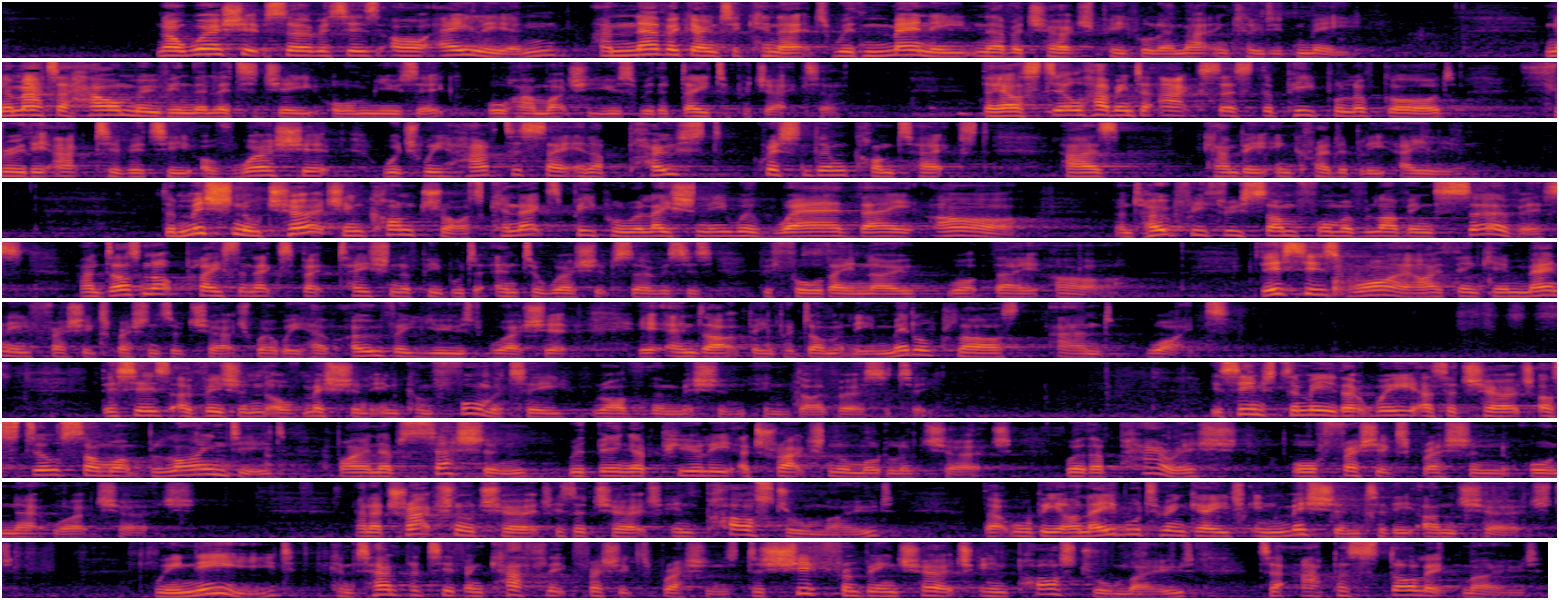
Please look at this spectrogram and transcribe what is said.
Now, worship services are alien and never going to connect with many never church people, and that included me. No matter how moving the liturgy or music, or how much you use with a data projector, they are still having to access the people of God through the activity of worship, which we have to say in a post Christendom context has, can be incredibly alien. The missional church, in contrast, connects people relationally with where they are and hopefully through some form of loving service and does not place an expectation of people to enter worship services before they know what they are. This is why I think in many fresh expressions of church where we have overused worship, it ends up being predominantly middle class and white. This is a vision of mission in conformity rather than mission in diversity. It seems to me that we as a church are still somewhat blinded by an obsession with being a purely attractional model of church, whether parish or fresh expression or network church. An attractional church is a church in pastoral mode that will be unable to engage in mission to the unchurched. We need contemplative and Catholic fresh expressions to shift from being church in pastoral mode to apostolic mode,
